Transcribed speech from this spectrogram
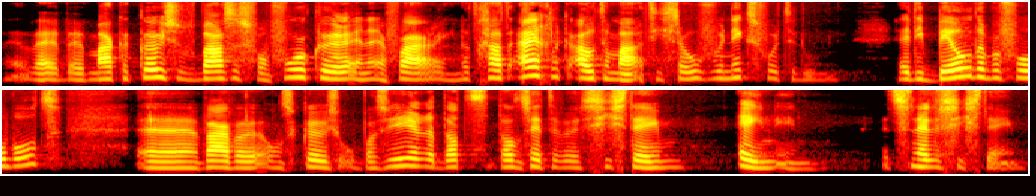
Wij, maken keuzes op basis van voorkeuren en ervaring. Dat gaat eigenlijk automatisch, daar hoeven we niks voor te doen. die beelden bijvoorbeeld, uh, waar we onze keuze op baseren, dat, dan zetten we systeem 1 in, het snelle systeem.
